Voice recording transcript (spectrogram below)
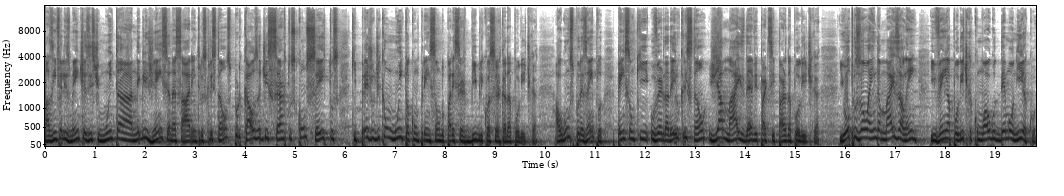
Mas infelizmente existe muita negligência nessa área entre os cristãos por causa de certos conceitos que prejudicam muito a compreensão do parecer bíblico acerca da política. Alguns, por exemplo, pensam que o verdadeiro cristão jamais deve participar da política. E outros vão ainda mais além e veem a política como algo demoníaco,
